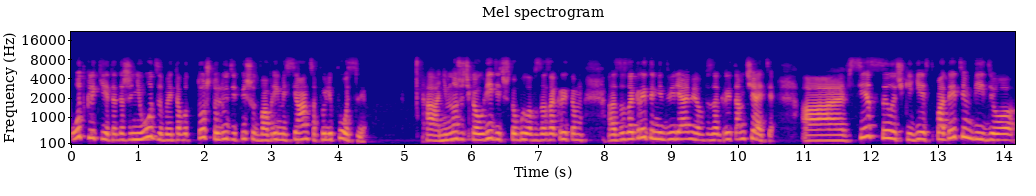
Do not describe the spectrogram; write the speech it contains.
отклики, это даже не отзывы, это вот то, что люди пишут во время сеансов или после. А, немножечко увидеть, что было за, закрытым, а, за закрытыми дверями в закрытом чате. А, все ссылочки есть под этим видео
